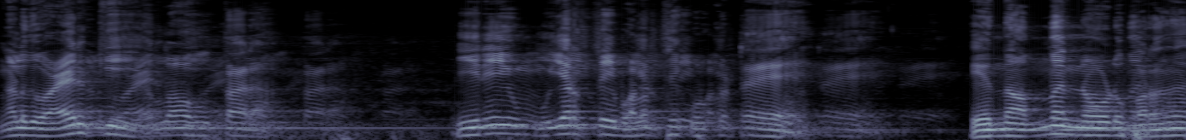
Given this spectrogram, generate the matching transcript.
നിങ്ങളിത് വയർക്കി അള്ളാഹുത്താര ഇനിയും ഉയർത്തി വളർത്തി കൊടുക്കട്ടെ. എന്ന് അന്ന് പറഞ്ഞ്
